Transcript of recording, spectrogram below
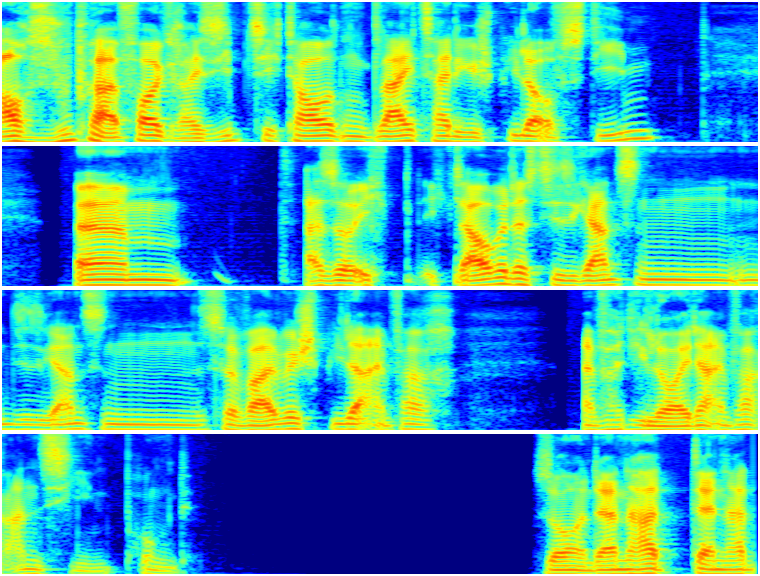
auch super erfolgreich. 70.000 gleichzeitige Spieler auf Steam. Ähm, also ich, ich glaube, dass diese ganzen, diese ganzen Survival-Spiele einfach, einfach die Leute einfach anziehen. Punkt. So, und dann hat, dann hat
